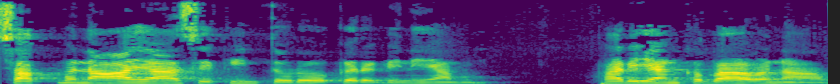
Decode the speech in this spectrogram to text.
සක්මන ආයාසයෙන් තොරව කරගෙන යමි. පරියංක භාවනාව.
